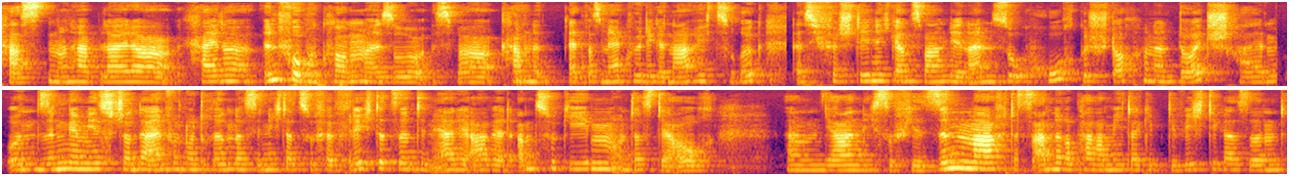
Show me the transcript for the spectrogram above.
Zahnpasten und habe leider keine Info bekommen. Also es war, kam eine etwas merkwürdige Nachricht zurück. Also ich verstehe nicht ganz, warum die in einem so hochgestochenen Deutsch schreiben. Und sinngemäß stand da einfach nur drin, dass sie nicht dazu verpflichtet sind, den RDA-Wert anzugeben und dass der auch ähm, ja nicht so viel Sinn macht, dass es andere Parameter gibt, die wichtiger sind.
